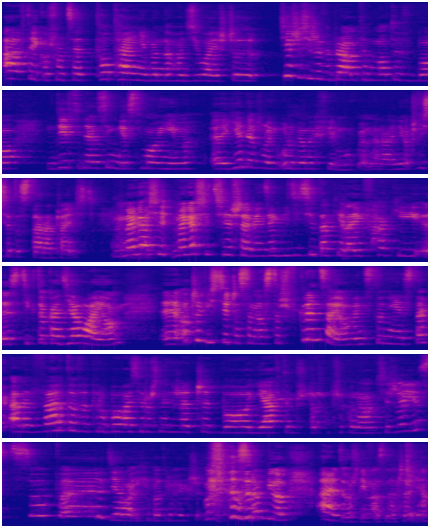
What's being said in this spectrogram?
A w tej koszulce totalnie będę chodziła jeszcze. Cieszę się, że wybrałam ten motyw, bo Dirty Dancing jest moim, e, jednym z moich ulubionych filmów generalnie. Oczywiście to stara część. Mega się, mega się cieszę, więc jak widzicie takie lifehacki e, z TikToka działają. E, oczywiście czasem nas też wkręcają, więc to nie jest tak, ale warto wypróbować różnych rzeczy, bo ja w tym przypadku przekonałam się, że jest super, działa i chyba trochę krzywo to zrobiłam, ale to już nie ma znaczenia.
